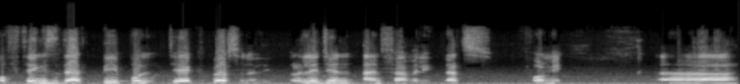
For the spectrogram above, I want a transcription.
of things that people take personally religion and family. That's for me. Uh,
